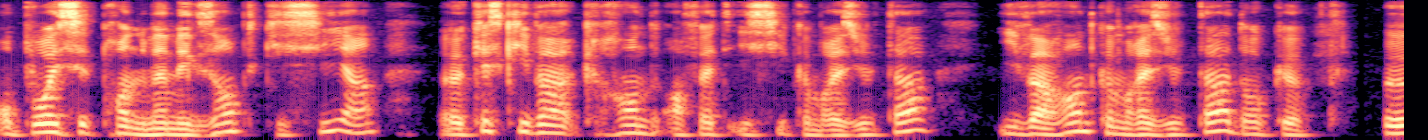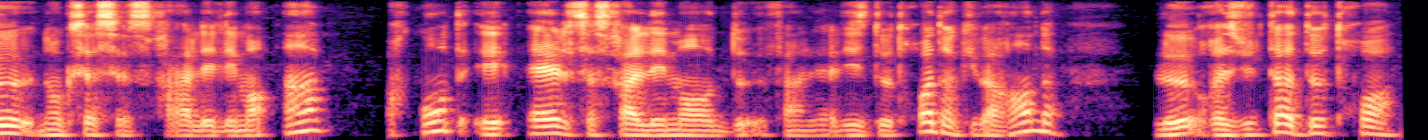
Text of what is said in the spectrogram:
on pourrait essayer de prendre le même exemple qu'ici. Hein. Euh, qu'est-ce qui va rendre en fait ici comme résultat? Il va rendre comme résultat donc E, donc ça, sera l'élément 1 par contre, et L, ça sera l'élément enfin la liste de 3, donc il va rendre le résultat de 3.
